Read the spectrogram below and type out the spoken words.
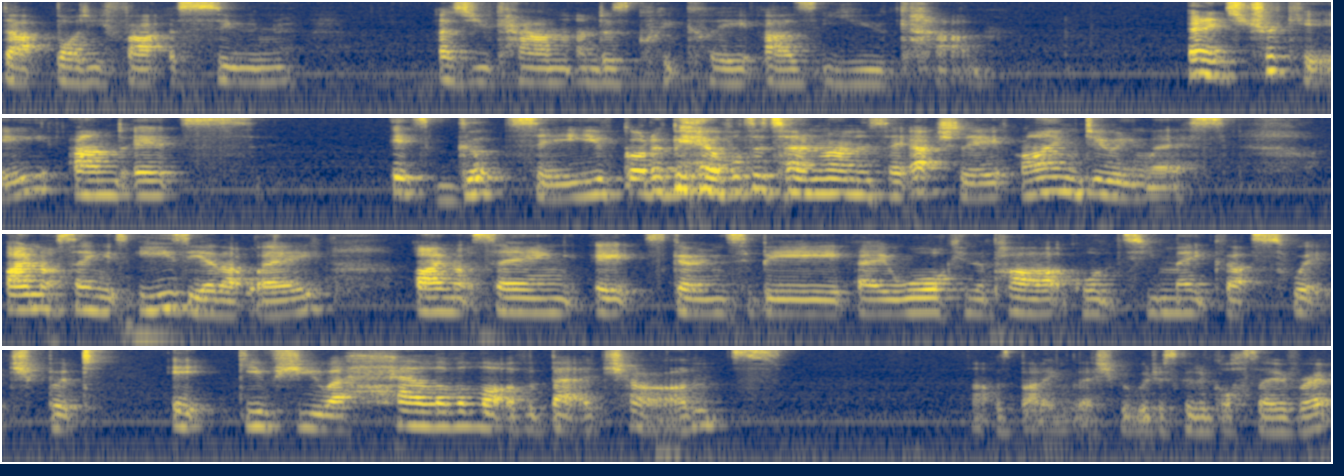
that body fat as soon as you can and as quickly as you can. And it's tricky and it's it's gutsy. You've got to be able to turn around and say, actually, I'm doing this. I'm not saying it's easier that way. I'm not saying it's going to be a walk in the park once you make that switch, but it gives you a hell of a lot of a better chance. Was bad English, but we're just going to gloss over it.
